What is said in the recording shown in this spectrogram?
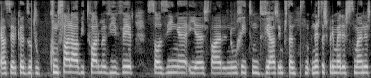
é acerca do, do começar a habituar-me a viver sozinha e a estar num ritmo de viagem. Portanto, nestas primeiras semanas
